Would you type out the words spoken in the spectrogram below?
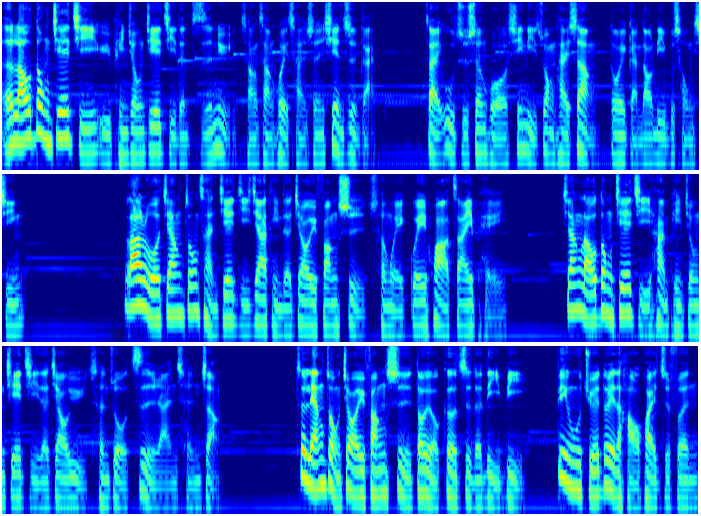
而劳动阶级与贫穷阶级的子女常常会产生限制感，在物质生活、心理状态上都会感到力不从心。拉罗将中产阶级家庭的教育方式称为规划栽培，将劳动阶级和贫穷阶级的教育称作自然成长。这两种教育方式都有各自的利弊，并无绝对的好坏之分。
